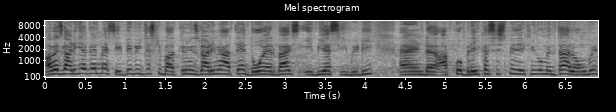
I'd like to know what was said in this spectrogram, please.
अब इस गाड़ी की अगर मैं सेफ्टी फीचर्स की बात करूँ, इस गाड़ी में आते हैं दो airbags A B S and आपको ब्रेक असिस्ट भी देखने को मिलता है along with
